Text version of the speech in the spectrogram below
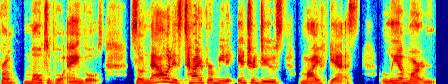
from multiple angles. So now it is time for me to introduce my guest. Liam Martin.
